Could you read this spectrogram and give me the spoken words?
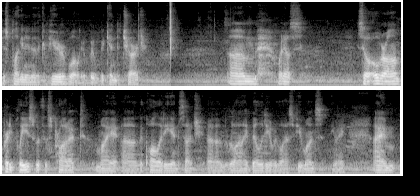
just plug it into the computer well it will begin to charge um, what else so overall I'm pretty pleased with this product my uh, the quality and such uh, the reliability over the last few months anyway I'm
